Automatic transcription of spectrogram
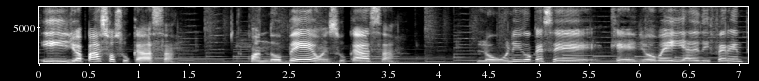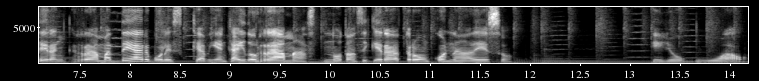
Y yo paso a su casa. Cuando veo en su casa lo único que, se, que yo veía de diferente eran ramas de árboles que habían caído ramas, no tan siquiera troncos, nada de eso. Y yo, wow.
